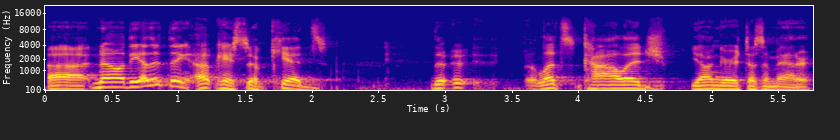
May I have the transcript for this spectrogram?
Uh, no, the other thing. Okay, so kids, the, uh, let's college, younger, it doesn't matter.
